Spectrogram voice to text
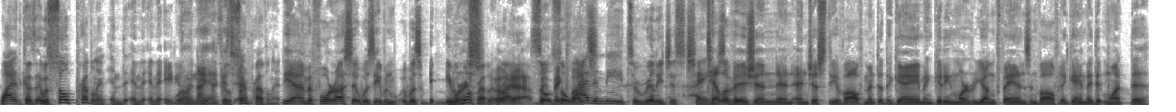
Why? Because it was so prevalent in the in the in the eighties and the yeah, nineties. it was so prevalent. Yeah, and before us, it was even it was Even more worse. prevalent, Oh, right? Yeah, So, big- big so why the need to really just change television and, and just the involvement of the game and getting more young fans involved in the game. They didn't want the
